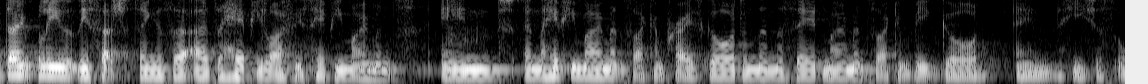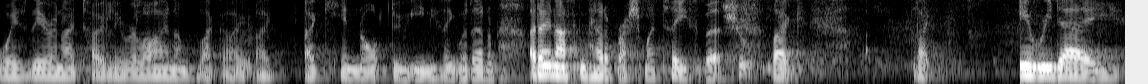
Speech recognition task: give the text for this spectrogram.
don't believe that there's such a thing as a, as a happy life, there's happy moments. And in the happy moments, I can praise God, and in the sad moments, I can beg God, and He's just always there, and I totally rely on Him. Like, I, I, I cannot do anything without Him. I don't ask Him how to brush my teeth, but Sure. like, like every day,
